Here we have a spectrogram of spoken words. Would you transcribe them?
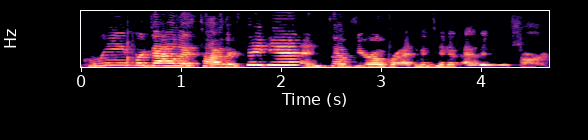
Green for Dallas, Tyler Seguin. And Sub-Zero for Edmonton of Evan Bouchard.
